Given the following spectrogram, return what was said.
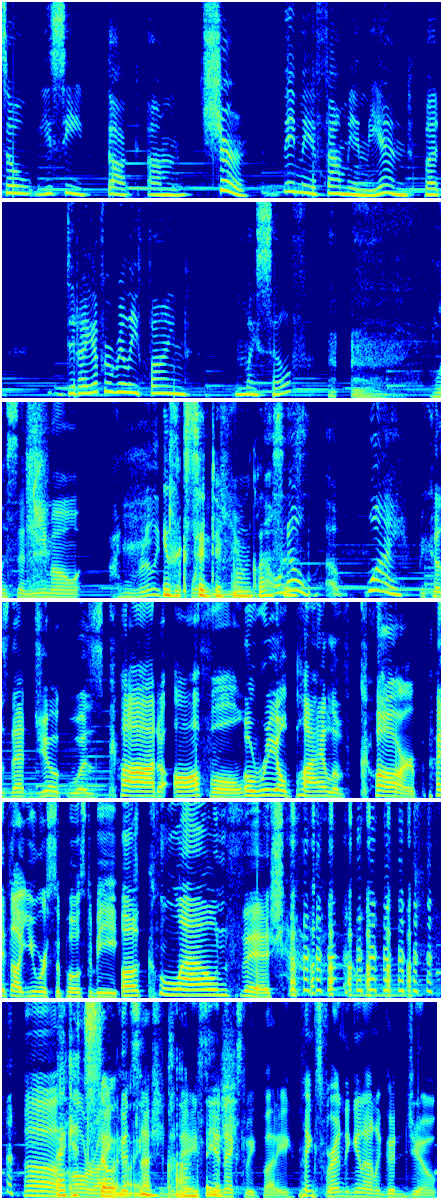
So, you see, Doc, um, sure, they may have found me in the end, but did I ever really find myself? Listen, Nemo, I'm really He looks so disappointed in different with glasses. Oh no, uh, why? Because that joke was cod awful. A real pile of carp. I thought you were supposed to be a clownfish. uh, That gets all right, so good annoying, session today. See you next week, buddy. Thanks for ending it on a good joke.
